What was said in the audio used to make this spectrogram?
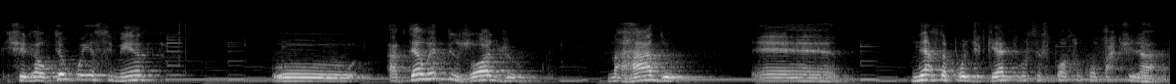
que chegar ao teu conhecimento, o, até o episódio narrado é, nessa podcast vocês possam compartilhar.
